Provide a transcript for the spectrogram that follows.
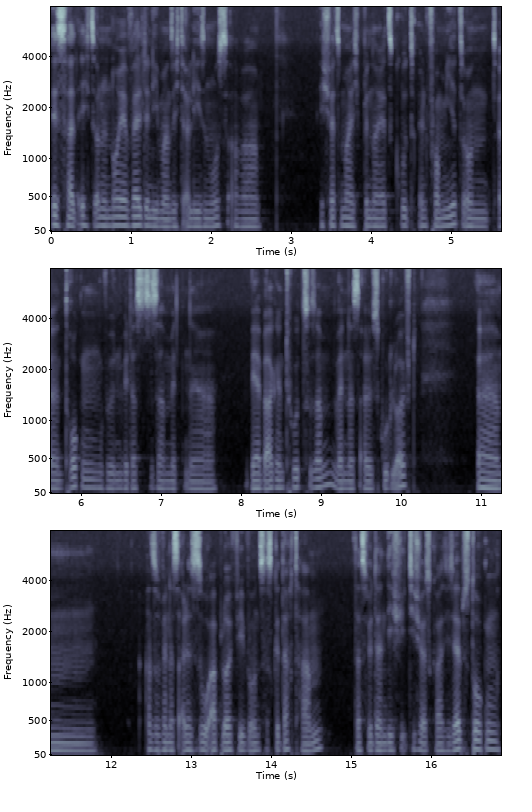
Ist halt echt so eine neue Welt, in die man sich da lesen muss, aber ich schätze mal, ich bin da jetzt gut informiert und äh, drucken würden wir das zusammen mit einer Werbeagentur zusammen, wenn das alles gut läuft. Ähm, also wenn das alles so abläuft, wie wir uns das gedacht haben, dass wir dann die T-Shirts quasi selbst drucken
